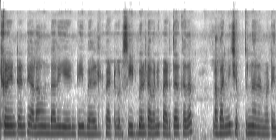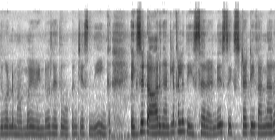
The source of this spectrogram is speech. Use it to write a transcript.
ఇక్కడ ఏంటంటే ఎలా ఉండాలి ఏంటి బెల్ట్ పెట్టుకోవడం సీట్ బెల్ట్ అవన్నీ పెడతారు కదా. అవన్నీ చెప్తున్నారనమాట ఇదిగోండి మా అమ్మాయి విండోస్ అయితే ఓపెన్ చేసింది. ఇంకా ఎగ్జాక్ట్ ఆరు గంటలకల్లా తీస్తారండి. సిక్స్ థర్టీకి అన్నారు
